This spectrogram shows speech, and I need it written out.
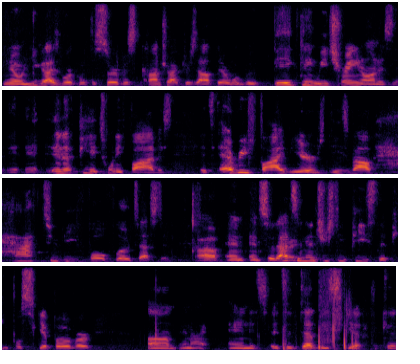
you know, when you guys work with the service contractors out there, what the big thing we train on is NFPA 25 is it's every five years these valves have to be full flow tested, Oh, and and so that's Right. an interesting piece that people skip over, um, and I and it's it's a deadly skip because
